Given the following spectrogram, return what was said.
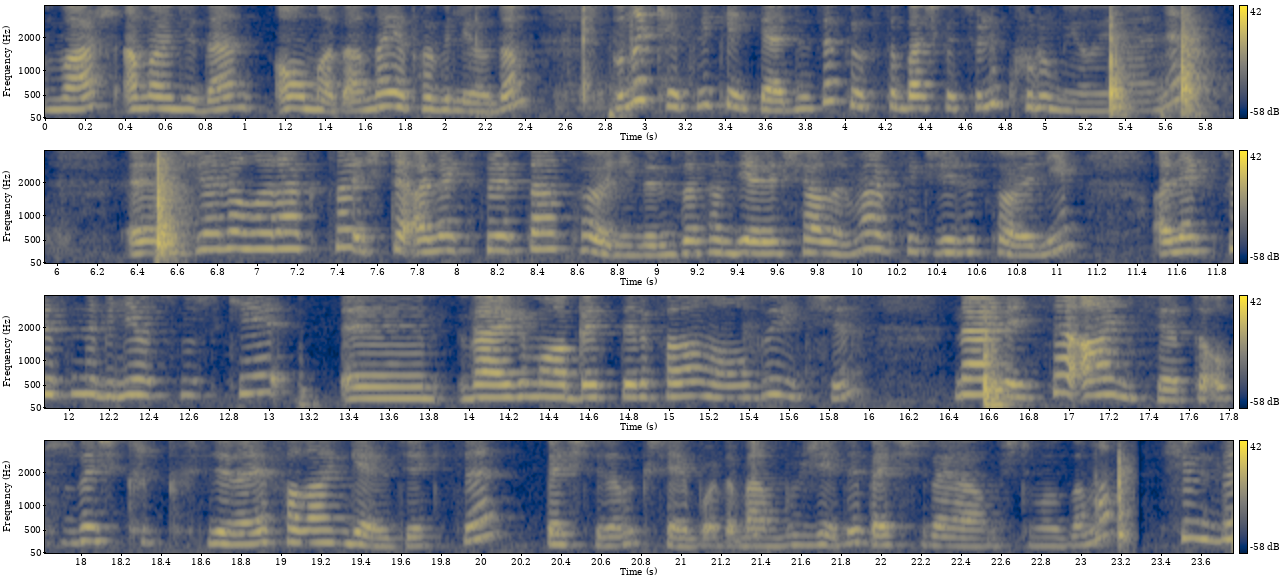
var ama önceden olmadan da yapabiliyordum. Buna kesinlikle ihtiyacınız yok yoksa başka türlü kurumuyor yani. Ee, jel olarak da işte AliExpress'ten söyleyeyim dedim. Zaten diğer eşyalarım var. Bir tek jeli söyleyeyim. AliExpress'in de biliyorsunuz ki e, vergi muhabbetleri falan olduğu için neredeyse aynı fiyatta 35-40 liraya falan gelecekti. 5 liralık şey bu arada ben bu jeli 5 liraya almıştım o zaman. Şimdi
